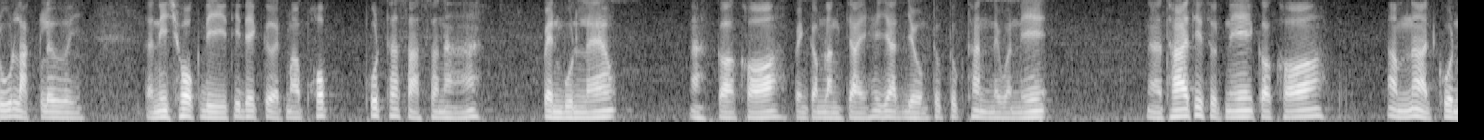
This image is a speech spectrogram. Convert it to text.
รู้หลักเลย แต่นี่โชคดีที่ได้เกิดมาพบพุทธศาสนาเป็นบุญแล้วอะก็ขอเป็นกำลังใจให้ญาติโยมทุกๆท่านในวันนี้นะท้ายที่สุดนี้ก็ขออำนาจคุณ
